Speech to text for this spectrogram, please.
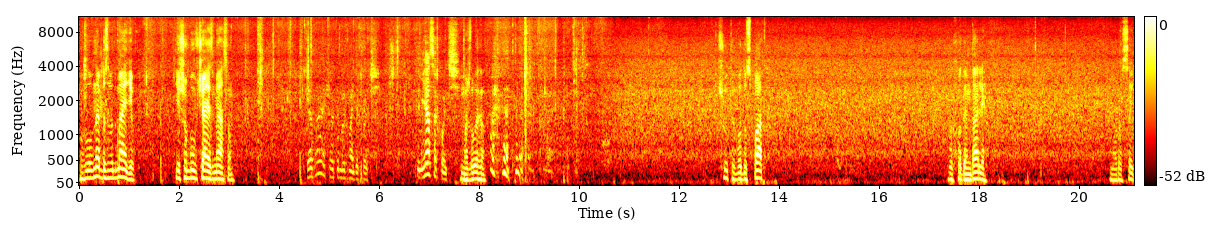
Головне без ведмедів. І щоб був чай з м'ясом. Я знаю, чого ти медведя хочеш. Ти м'яса хочеш? Можливо. Чути водоспад. Виходимо далі. Моросить.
